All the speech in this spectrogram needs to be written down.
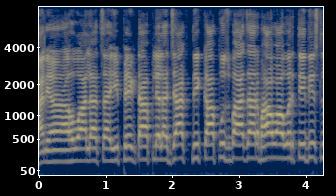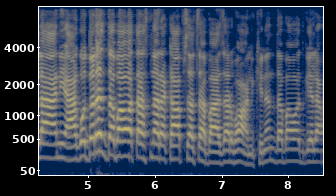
आणि अहवालाचा इफेक्ट आपल्याला जागतिक कापूस बाजार भावावरती दिसला आणि अगोदरच दबावात असणारा कापसाचा बाजारभाव आणखीनच दबावात गेला.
